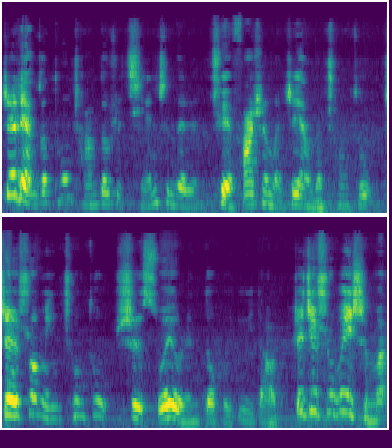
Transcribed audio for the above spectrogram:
这两个通常都是虔诚的人，却发生了这样的冲突，这说明冲突是所有人都会遇到的。这就是为什么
